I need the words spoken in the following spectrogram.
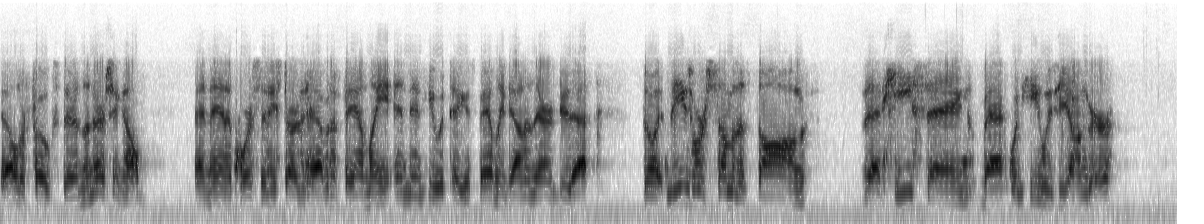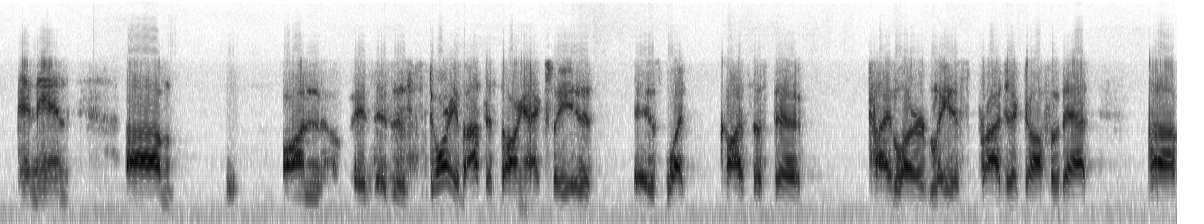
elder folks there in the nursing home. And then, of course, then he started having a family, and then he would take his family down in there and do that. So these were some of the songs that he sang back when he was younger. And then um, on it, the story about the song actually is is what caused us to title our latest project off of that. Uh,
